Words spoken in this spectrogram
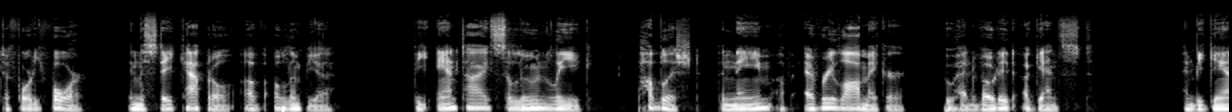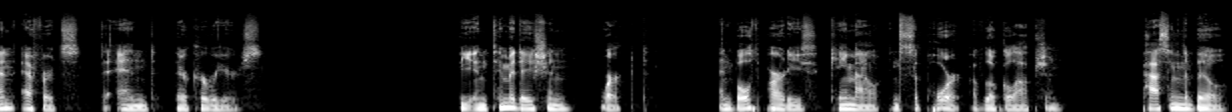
to 44 in the state capital of Olympia, the Anti Saloon League published the name of every lawmaker who had voted against and began efforts to end their careers. The intimidation worked, and both parties came out in support of local option, passing the bill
